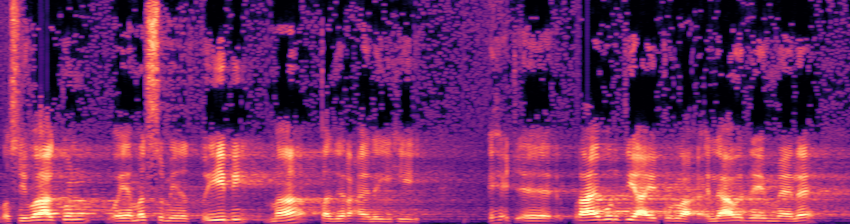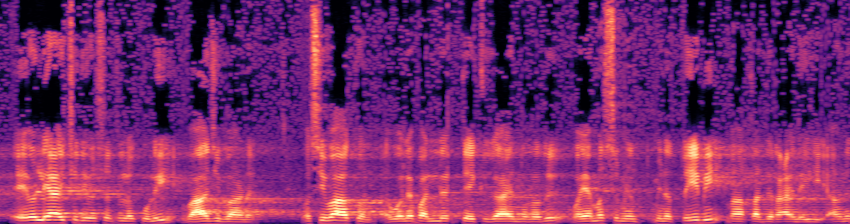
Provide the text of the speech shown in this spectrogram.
وسواك ويمس من الطيب ما قدر عليه പ്രായപൂർത്തിയായിട്ടുള്ള എല്ലാവരുടെയും മേലെ വെള്ളിയാഴ്ച ദിവസത്തിലെ കുളി വാജിബാണ് വസിവാക്കുൻ അതുപോലെ പല്ല് തേക്കുക എന്നുള്ളത് വയമസ് മിനത്തീബി മാ ഖദിർ അലഹി അവന്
